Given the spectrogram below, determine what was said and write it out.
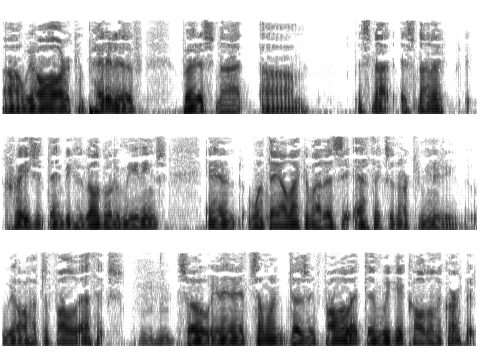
uh, we all are competitive, but it's not um, It's not it's not a crazy thing because we all go to meetings, and one thing I like about it is the ethics in our community. We all have to follow ethics. Mm-hmm. So, and then if someone doesn't follow it, then we get called on the carpet.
